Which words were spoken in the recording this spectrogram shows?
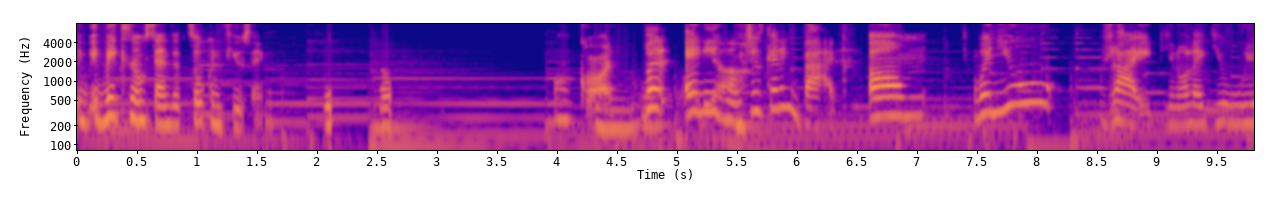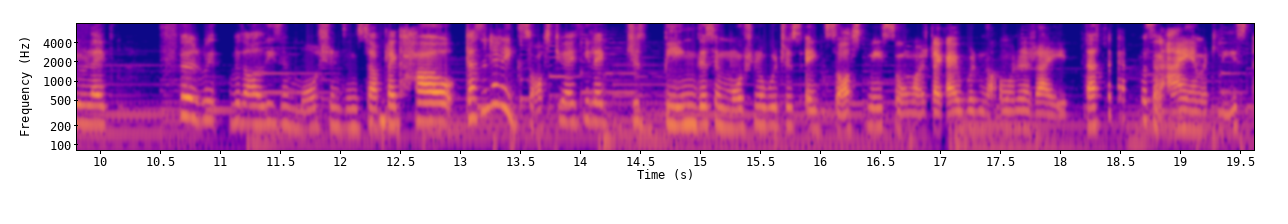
it, it makes no sense. It's so confusing. Oh god. Mm, But anywho, yeah. just getting back. Um, when you write, you know, like you you're like filled with with all these emotions and stuff. Like how doesn't it exhaust you? I feel like just being this emotional would just exhaust me so much. Like I would not want to write. That's the kind of person I am at least.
